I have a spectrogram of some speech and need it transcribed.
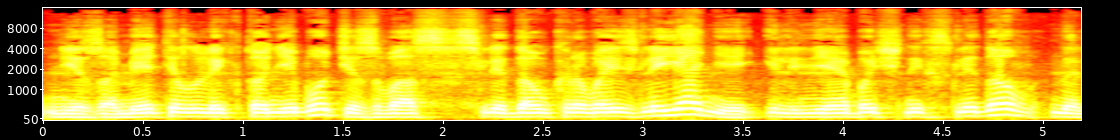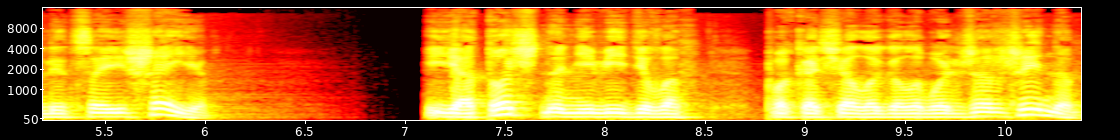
Не заметил ли кто-нибудь из вас следов кровоизлияния или необычных следов на лице и шее? Я точно не видела, покачала головой Джорджина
